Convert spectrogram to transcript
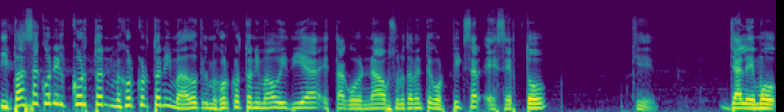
Y pasa con el corto, mejor corto animado, que el mejor corto animado hoy día está gobernado absolutamente por Pixar, excepto que ya le hemos,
